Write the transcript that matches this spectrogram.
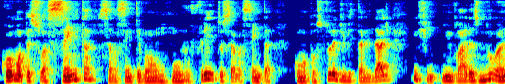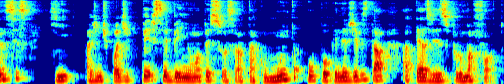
como a pessoa senta, se ela senta igual um ovo frito, se ela senta com uma postura de vitalidade, enfim, em várias nuances que a gente pode perceber em uma pessoa se ela está com muita ou pouca energia vital, até às vezes por uma foto.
